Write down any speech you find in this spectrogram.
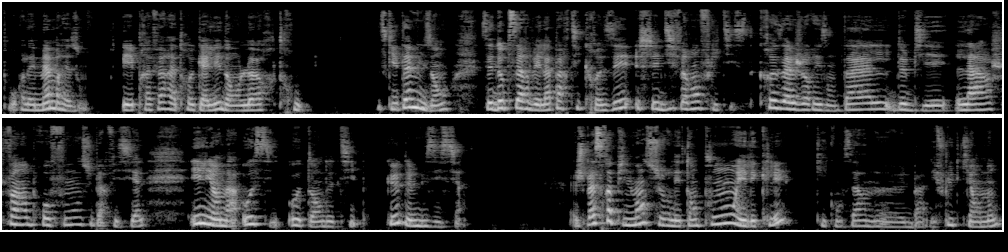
pour les mêmes raisons, et préfèrent être calés dans leur trou. Ce qui est amusant, c'est d'observer la partie creusée chez différents flûtistes. Creusage horizontal, de biais, large, fin, profond, superficiel. il y en a aussi autant de types que de musiciens. Je passe rapidement sur les tampons et les clés, qui concernent euh, bah, les flûtes qui en ont,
